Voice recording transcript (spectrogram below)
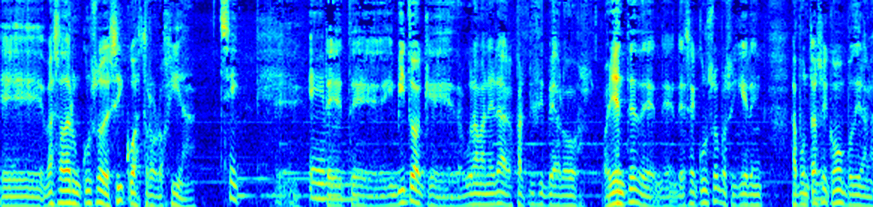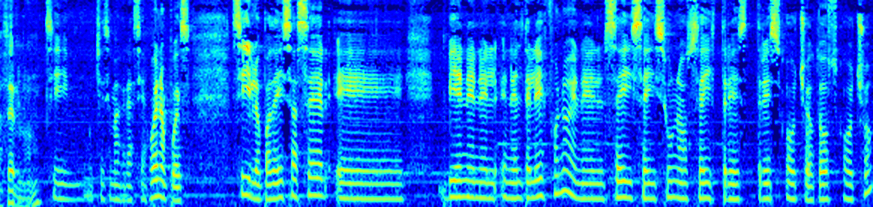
eh, vas a dar un curso de psicoastrología. Sí. Eh, te, em, te, invito a que de alguna manera participe a los oyentes de, ese curso por si quieren apuntarse y cómo pudieran hacerlo. ¿no? Sí, muchísimas gracias. Bueno, pues sí, lo podéis hacer eh, bien en el, en el teléfono, en el 661-633828,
